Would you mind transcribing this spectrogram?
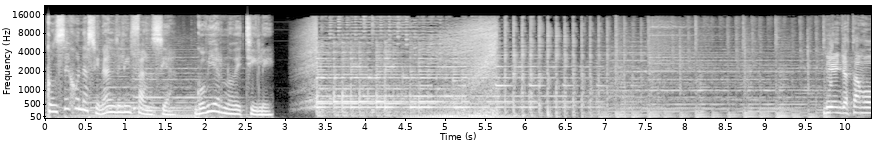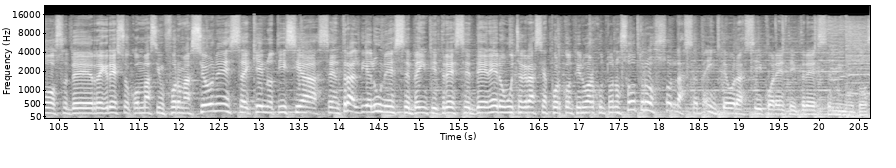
Consejo Nacional de la Infancia, Gobierno de Chile. Bien, ya estamos de regreso con más informaciones aquí en Noticia Central, día lunes 23 de enero. Muchas gracias por continuar junto a nosotros. Son las 20 horas y 43 minutos.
